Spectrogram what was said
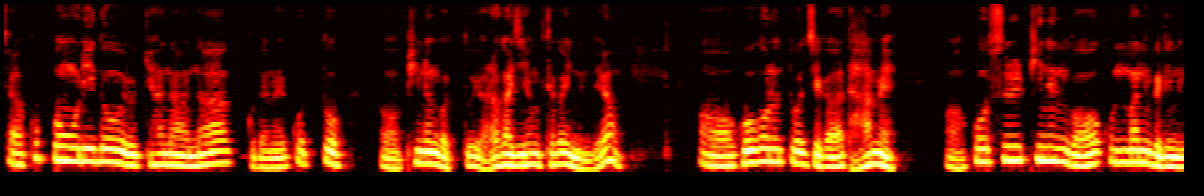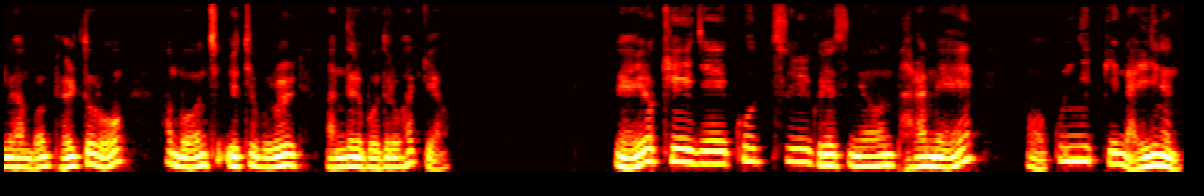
자, 꽃봉오리도 이렇게 하나하나, 그 다음에 꽃도 어, 피는 것도 여러 가지 형태가 있는데요. 어, 그거는 또 제가 다음에 어, 꽃을 피는 거, 꽃만 그리는 걸 한번 별도로 한번 유튜브를 만들어 보도록 할게요. 네, 이렇게 이제 꽃을 그렸으면 바람에 어, 꽃잎이 날리는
